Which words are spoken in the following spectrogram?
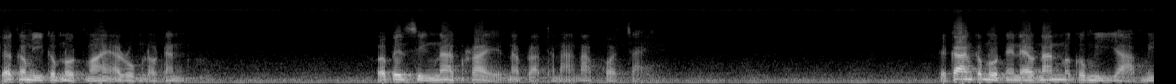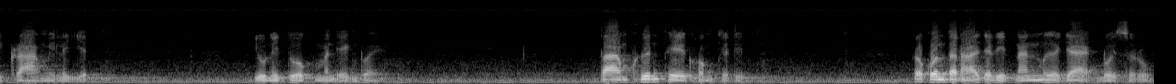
แล้วก็มีกำหนดหมายอารมณ์เหล่านั้น ก็เป็นสิ่งน่าใคร่น่าปรารถนาน่าพอใจ แต่การกำหนดในแนวนั้นมันก็มีหยาบมีกลางมีละเอียด อยู่ในตัวมันเองด้วย ตามพื้นเพของจริตเพราะคนตัณหาจริตนั้นเมื่อแยกโดยสรุป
